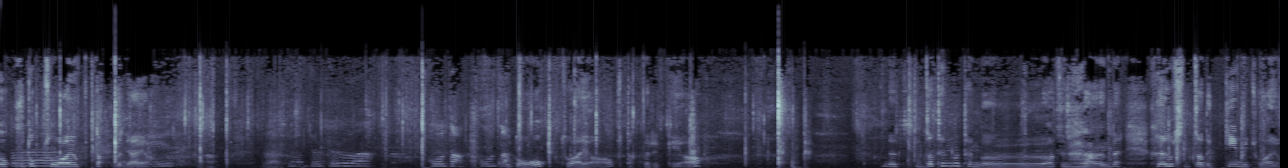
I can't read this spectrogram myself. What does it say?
이거 구독 좋아요 부탁드려요. 고다, 고다. 구독 좋아요 부탁드릴게요. 근데 진짜 탱글탱글 하지는 않은데 그래도 진짜 느낌이 좋아요.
